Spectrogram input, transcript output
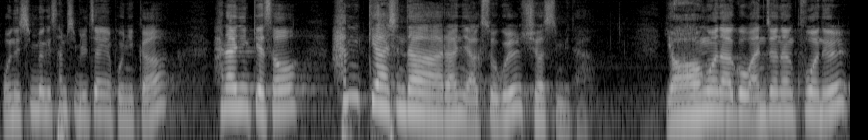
오늘 신명기 31장에 보니까 하나님께서 함께 하신다라는 약속을 주셨습니다. 영원하고 완전한 구원을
